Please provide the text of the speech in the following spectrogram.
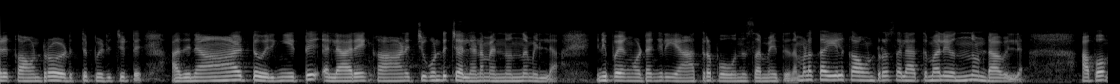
ഒരു കൗണ്ടറോ എടുത്ത് പിടിച്ചിട്ട് അതിനായിട്ട് ഒരുങ്ങിയിട്ട് എല്ലാവരെയും കാണിച്ചുകൊണ്ട് ചെല്ലണം എന്നൊന്നുമില്ല. ഇനിയിപ്പോൾ എങ്ങോട്ടെങ്കിലും യാത്ര പോകുന്ന സമയത്ത് നമ്മളെ കയ്യിൽ കൗണ്ടറോ സ്വലാത്തുമാലയോ ഒന്നും ഉണ്ടാവില്ല. അപ്പം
